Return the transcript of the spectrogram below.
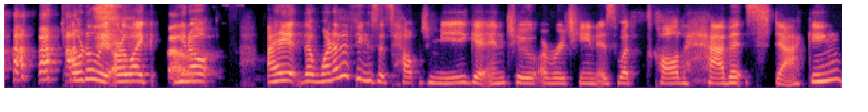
totally. Or like, so. you know, I the one of the things that's helped me get into a routine is what's called habit stacking.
